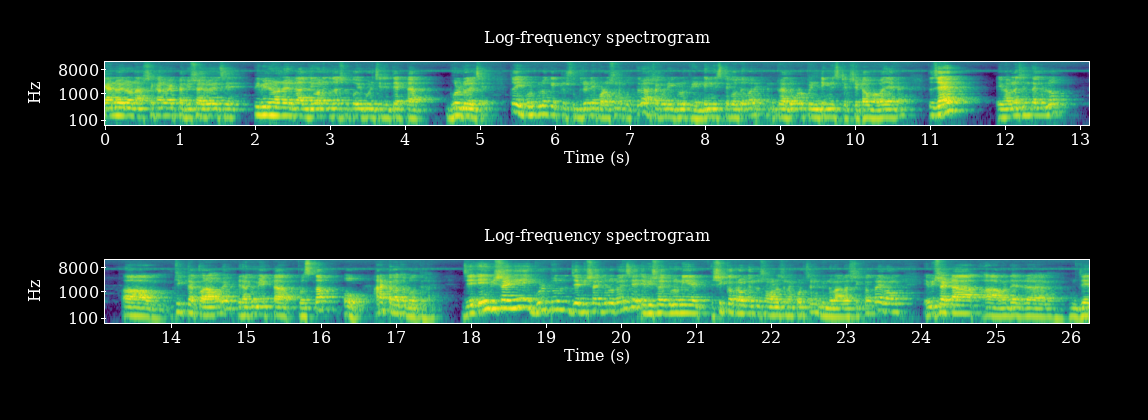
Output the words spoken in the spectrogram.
কেন এলো না? সেখানেও একটা বিষয় রয়েছে। তিমির ধরনের গান জীবনানন্দ দাসের কবি পরিচিতিতে একটা ভুল রয়েছে। তো এই ভুলগুলোকে একটু শুধরে নিয়ে পড়াশোনা করতে হবে। আশা করি এগুলো প্রিন্টিং মিস্টেক হতে পারে এত বড় প্রিন্টিং মিস্টেক সেটাও ভাবা যায় না। তো যাই হোক, এই ভাবনা চিন্তাগুলো ঠিকঠাক করা হবে, এরকমই একটা প্রস্তাব। ও, আরেকটা কথা বলতে হয়, যে এই বিষয় নিয়ে, এই ভুল টুল যে বিষয়গুলো রয়েছে, এই বিষয়গুলো নিয়ে শিক্ষকরাও কিন্তু সমালোচনা করছেন বিভিন্ন বাংলা শিক্ষকরা এবং এই বিষয়টা আমাদের যে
